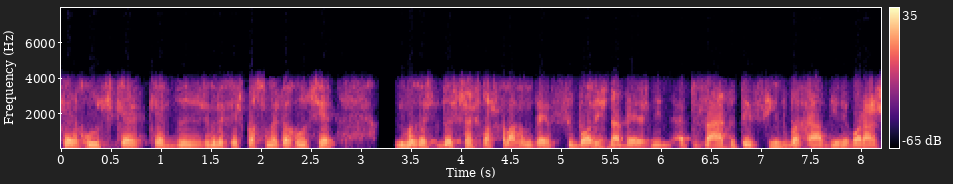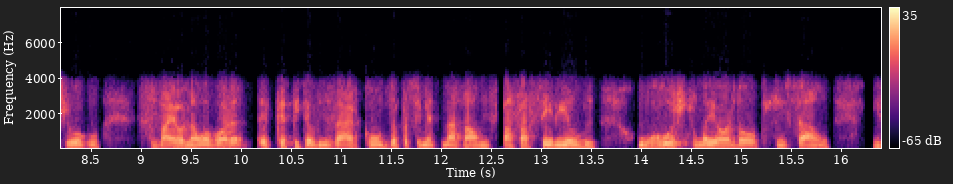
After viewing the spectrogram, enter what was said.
quer russos, quer, quer de geografias próximas da Rússia, e uma das, das, questões que nós falávamos é se Boris Nadezhny, apesar de ter sido barrado de ir agora a jogo, se vai ou não agora capitalizar com o desaparecimento de Navalny, se passa a ser ele o rosto maior da oposição e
